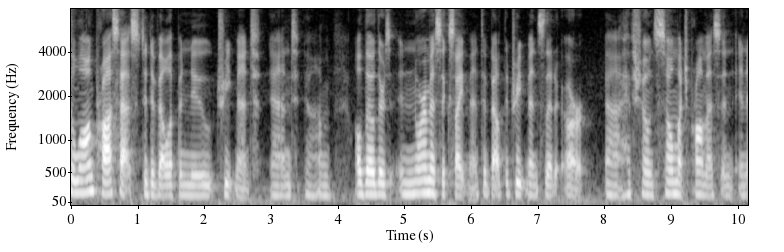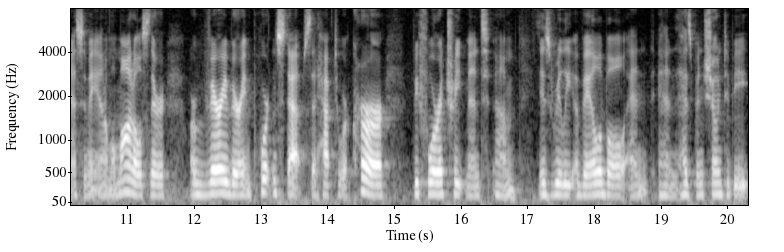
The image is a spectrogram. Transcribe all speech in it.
a long process to develop a new treatment. And um, although there's enormous excitement about the treatments that are, uh, have shown so much promise in, in SMA animal models, there are very, very important steps that have to occur before a treatment um, is really available and, and has been shown to be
